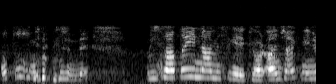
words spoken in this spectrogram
30 bin içinde ruhsatlara yenilenmesi gerekiyor. Ancak yeni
